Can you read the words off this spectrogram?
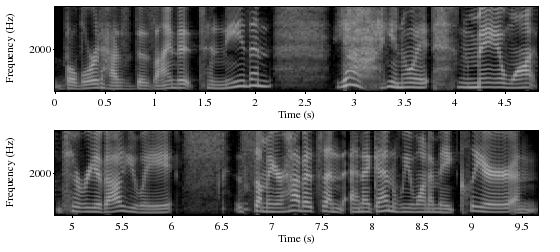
the Lord has designed it to need, then yeah, you know, it may want to reevaluate some of your habits. And and again, we want to make clear and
